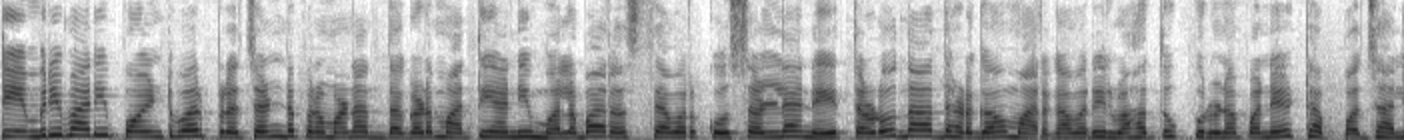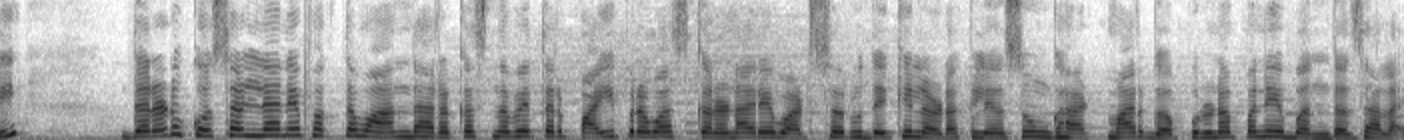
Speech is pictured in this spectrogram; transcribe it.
टेंबरीबारी पॉईंटवर प्रचंड प्रमाणात दगडमाती आणि मलबा रस्त्यावर कोसळल्याने तडोदा धडगाव मार्गावरील वाहतूक पूर्णपणे ठप्प झाली. दरड कोसळल्याने फक्त वाहनधारकच नव्हे तर पायी प्रवास करणारे वाटसरू देखील अडकले असून घाटमार्ग पूर्णपणे बंद झालाय.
